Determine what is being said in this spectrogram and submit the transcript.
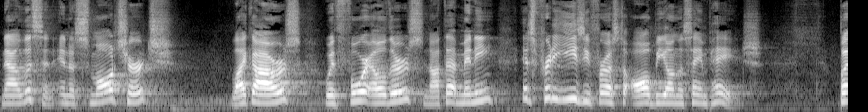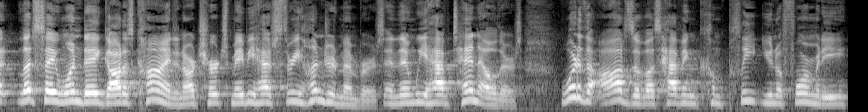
Now, listen, in a small church like ours, with four elders, not that many, it's pretty easy for us to all be on the same page. But let's say one day God is kind and our church maybe has 300 members and then we have 10 elders. What are the odds of us having complete uniformity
